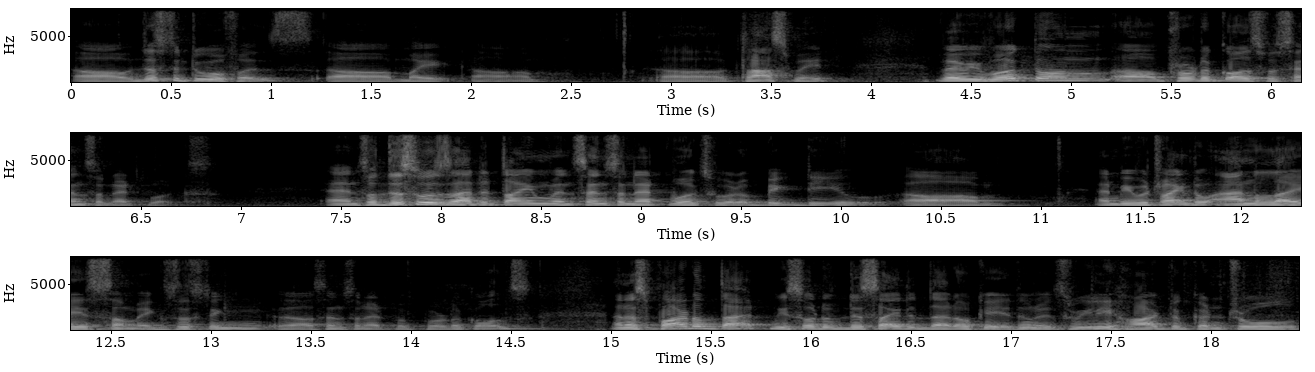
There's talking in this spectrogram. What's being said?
uh, just the two of us, uh, my uh, uh, classmate, where we worked on uh, protocols for sensor networks. And so this was at a time when sensor networks were a big deal. Um, and we were trying to analyze some existing uh, sensor network protocols. And as part of that, we sort of decided that, okay, you know, it's really hard to control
